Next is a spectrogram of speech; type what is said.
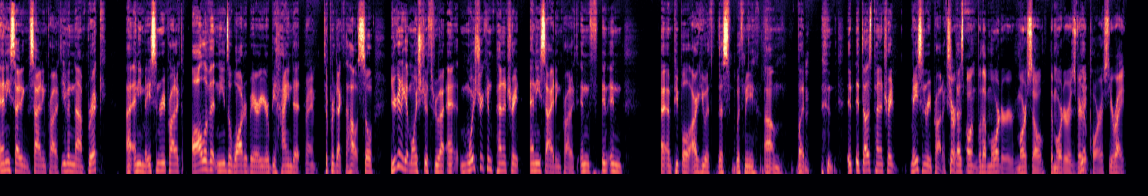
any siding siding product, even uh, brick, uh, any masonry product, all of it needs a water barrier behind it Right. to protect the house. So you're going to get moisture through. Uh, moisture can penetrate any siding product. In in, in and people argue with this with me, um, but it, it does penetrate masonry products. Sure. It does, Oh, well, the mortar more so. The mortar is very Yep. porous. You're right.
